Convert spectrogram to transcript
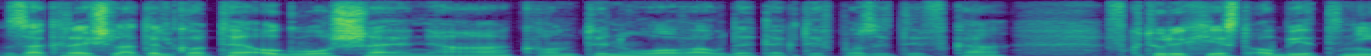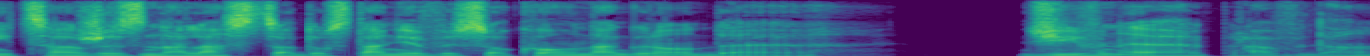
zakreśla tylko te ogłoszenia, kontynuował detektyw pozytywka, w których jest obietnica, że znalazca dostanie wysoką nagrodę. Dziwne, prawda?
